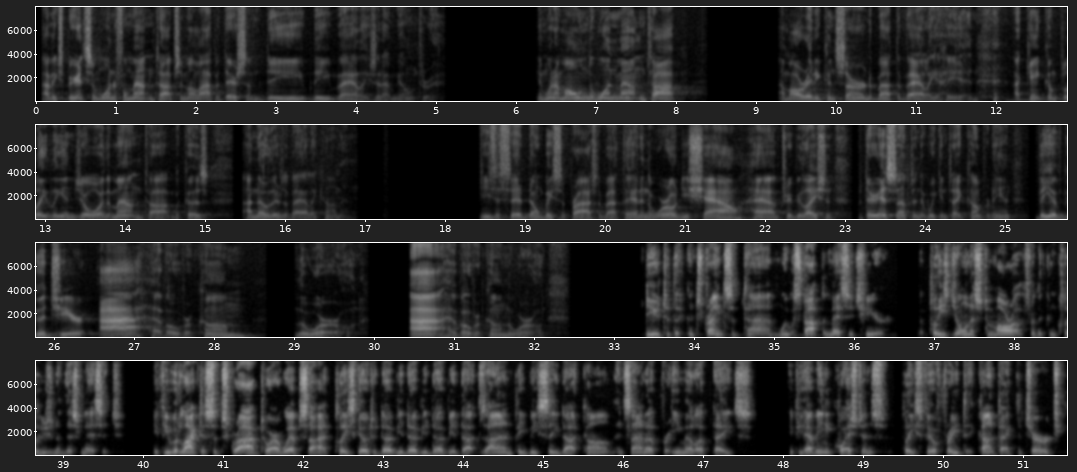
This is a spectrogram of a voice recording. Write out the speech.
I've experienced some wonderful mountaintops in my life, but there's some deep, deep valleys that I've gone through. And when I'm on the one mountaintop, I'm already concerned about the valley ahead. I can't completely enjoy the mountaintop because I know there's a valley coming. Jesus said, Don't be surprised about that. In the world you shall have tribulation. But there is something that we can take comfort in. Be of good cheer. I have overcome the world. I have overcome the world. Due to the constraints of time, we will stop the message here. But please join us tomorrow for the conclusion of this message. If you would like to subscribe to our website, please go to www.zionpbc.com and sign up for email updates. If you have any questions, please feel free to contact the church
